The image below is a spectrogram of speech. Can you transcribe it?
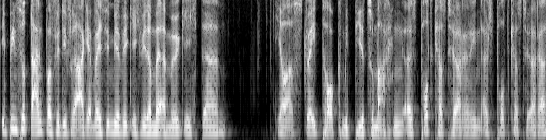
Ich bin so dankbar für die Frage, weil sie mir wirklich wieder mal ermöglicht, äh, ja, Straight Talk mit dir zu machen, als Podcast-Hörerin, als Podcast-Hörer.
